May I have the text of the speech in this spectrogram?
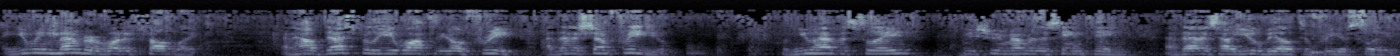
And you remember what it felt like. And how desperately you wanted to go free. And then Hashem freed you. When you have a slave, you should remember the same thing. And that is how you'll be able to free your slave.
